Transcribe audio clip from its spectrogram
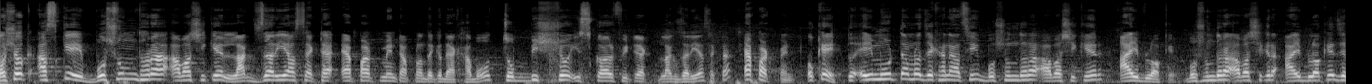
দর্শক, আজকে বসুন্ধরা আবাসিকের লাক্সারিয়াস একটা অ্যাপার্টমেন্ট আপনাদেরকে দেখাবো। চব্বিশশো স্কোয়ার ফিটের লাক্সারিয়াস একটা অ্যাপার্টমেন্ট ওকে তো এই মুহূর্তে আমরা যেখানে আছি, বসুন্ধরা আবাসিকের আই ব্লকে বসুন্ধরা আবাসিকের আই ব্লকে যে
